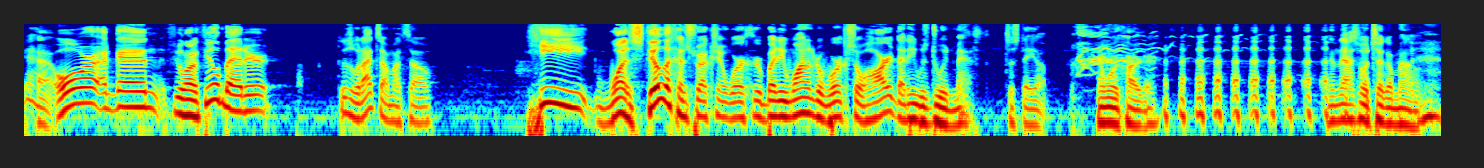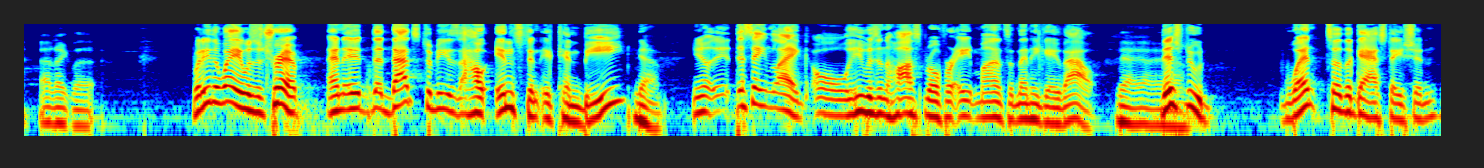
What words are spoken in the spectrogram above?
yeah. Or again, if you want to feel better, this is what I tell myself: he was still a construction worker, but he wanted to work so hard that he was doing meth to stay up and work harder. and that's what took him out. I like that. But either way, it was a trip, and it th- that's to me is how instant it can be. Yeah. You know, it, this ain't like oh he was in the hospital for eight months and then he gave out. Yeah, yeah, yeah. This dude went to the gas station,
